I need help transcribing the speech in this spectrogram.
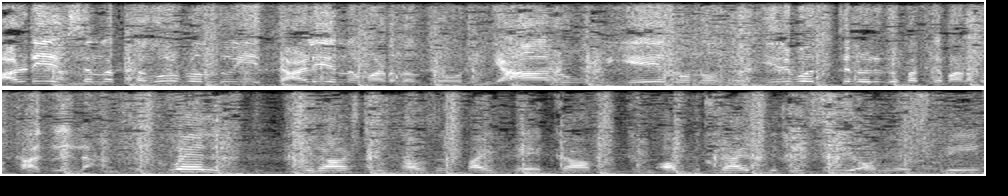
ಆರ್ ಡಿ ಎಕ್ಸ್ ಅನ್ನ ತಗೊಂಡ್ಬಂದು ಈ ದಾಳಿಯನ್ನ ಮಾಡದಂತವ್ರು ಯಾರು, ಏನು ಅನ್ನೋದು ಇವತ್ತಿನವರೆಗೂ ಪತ್ತೆ ಮಾಡೋದಕ್ಕಾಗ್ಲಿಲ್ಲ. 12 Mirage 2000 fighter aircraft of the type that you see on your screen,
